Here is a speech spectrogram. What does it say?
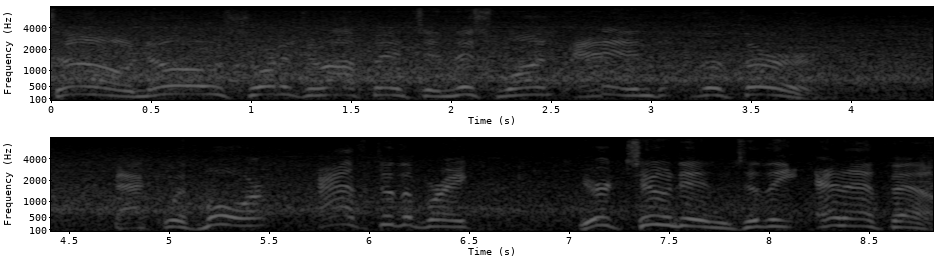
So no shortage of offense in this one and the third. Back with more after the break. You're tuned in to the NFL.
